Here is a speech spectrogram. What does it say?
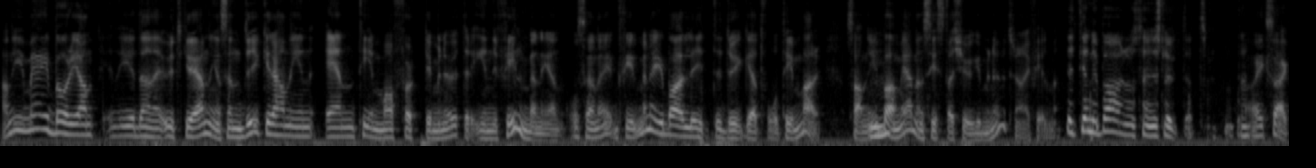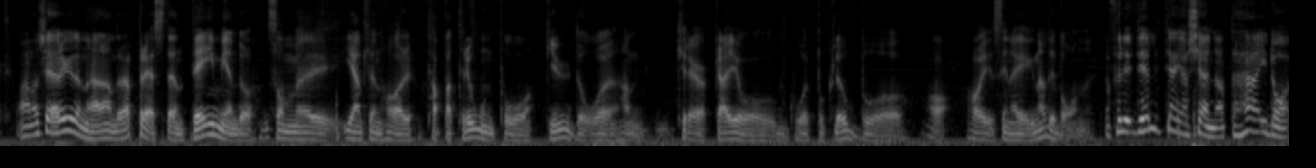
Han är ju med i början i den här utgrävningen. Sen dyker han in en timme och 40 minuter in i filmen igen. Och sen är filmen är ju bara lite dryga två timmar. Så han är ju Mm. bara med de sista 20 minuterna i filmen. Lite grann i början och sen i slutet. Ja, exakt. Och annars är det ju den här andra prästen, Damien då, som eh, egentligen har tappat tron på Gud då. Och Han krökar ju och går på klubb och ja, har ju sina egna demoner. Ja, för det, det är lite grann jag känner att det här idag,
